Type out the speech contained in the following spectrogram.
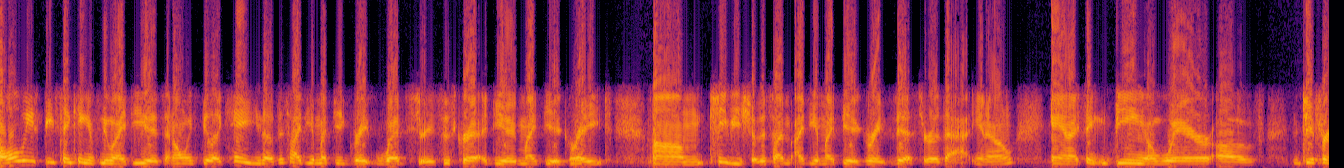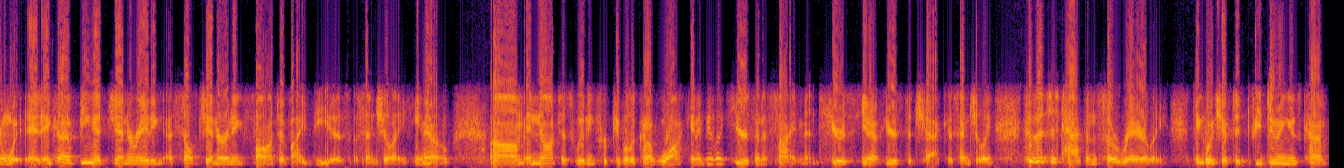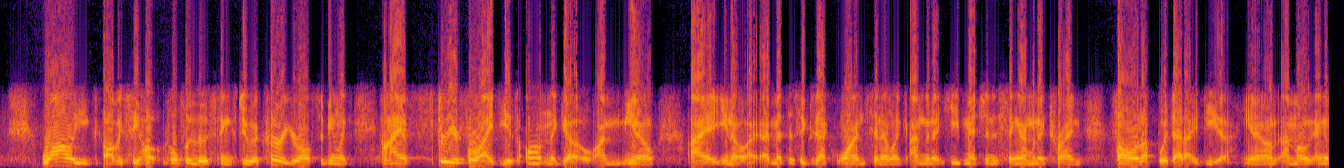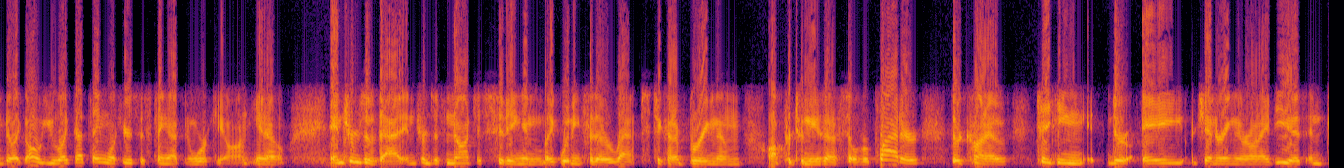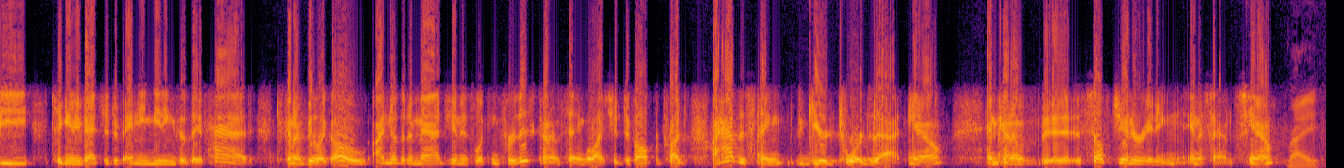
always be thinking of new ideas and always be like, hey, you know, this idea might be a great web series. This great idea might be a great um, TV show. This idea might be a great this or that, you know. And I think being aware of different and kind of being a generating a self-generating font of ideas essentially you know um, and not just waiting for people to kind of walk in and be like here's an assignment here's you know here's the check essentially because that just happens so rarely I think what you have to be doing is kind of while you obviously ho- hopefully those things do occur you're also being like, I have three or four ideas on the go. I'm, you know, I, you know, I, I met this exec once, and I'm like, I'm gonna. He mentioned this thing. I'm gonna try and follow it up with that idea. You know, I'm, I'm gonna be like, oh, you like that thing? Well, here's this thing I've been working on. You know, in terms of that, in terms of not just sitting and like waiting for their reps to kind of bring them opportunities on a silver platter, they're kind of taking their a generating their own ideas and b taking advantage of any meetings that they've had to kind of be like, oh, I know that Imagine is looking for this kind of thing. Well, I should develop a project. I have this thing geared towards that, you know, and kind of uh, self-generating in a sense, you know. Right.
